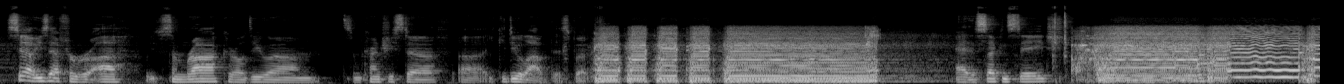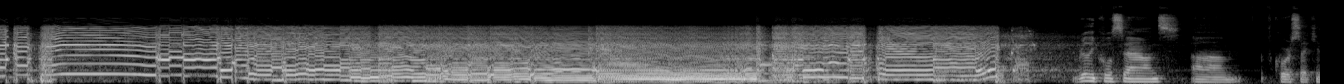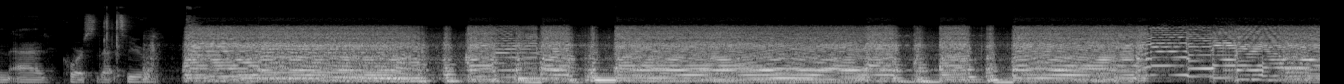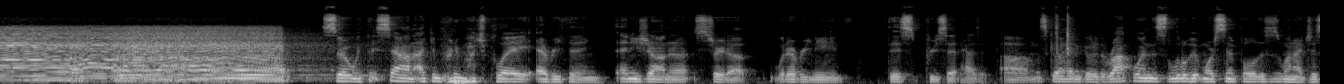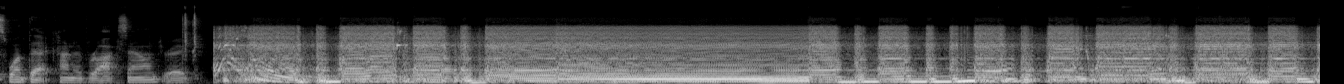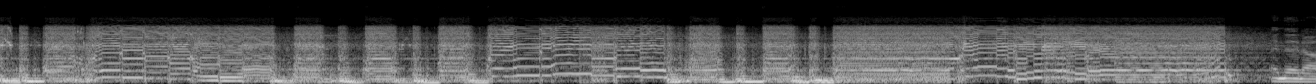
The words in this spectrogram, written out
So I'll use that for uh, some rock, or I'll do um, some country stuff. Uh, you could do a lot with this, but at the second stage. really cool sounds. Um, of course, I can add chorus to that too. So with this sound, I can pretty much play everything, any genre, straight up, whatever you need. This preset has it. Um, let's go ahead and go to the rock one. This is a little bit more simple. This is when I just want that kind of rock sound, right?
